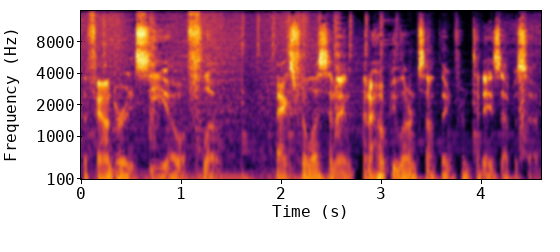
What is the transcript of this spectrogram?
the founder and CEO of Float. Thanks for listening, and I hope you learned something from today's episode.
